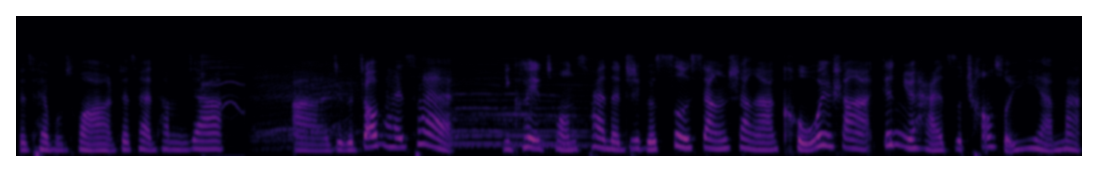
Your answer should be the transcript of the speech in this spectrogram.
这菜不错啊，这菜他们家啊这个招牌菜。你可以从菜的这个色相上啊，口味上啊，跟女孩子畅所欲言嘛，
